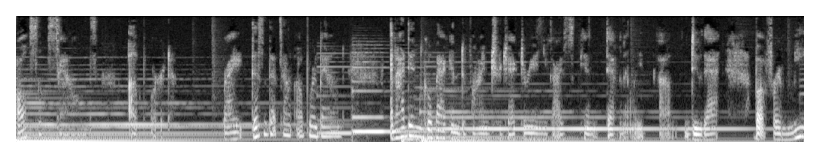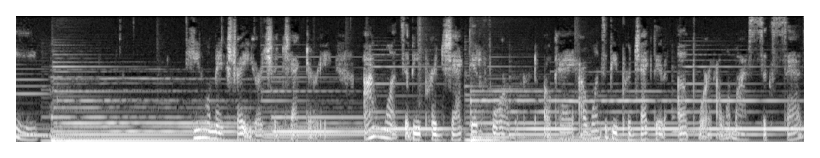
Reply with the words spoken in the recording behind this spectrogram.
also sounds upward, right? Doesn't that sound upward bound? And I didn't go back and define trajectory, and you guys can definitely um, do that. But for me, He will make straight your trajectory. I want to be projected forward, okay? I want to be projected upward. I want my success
